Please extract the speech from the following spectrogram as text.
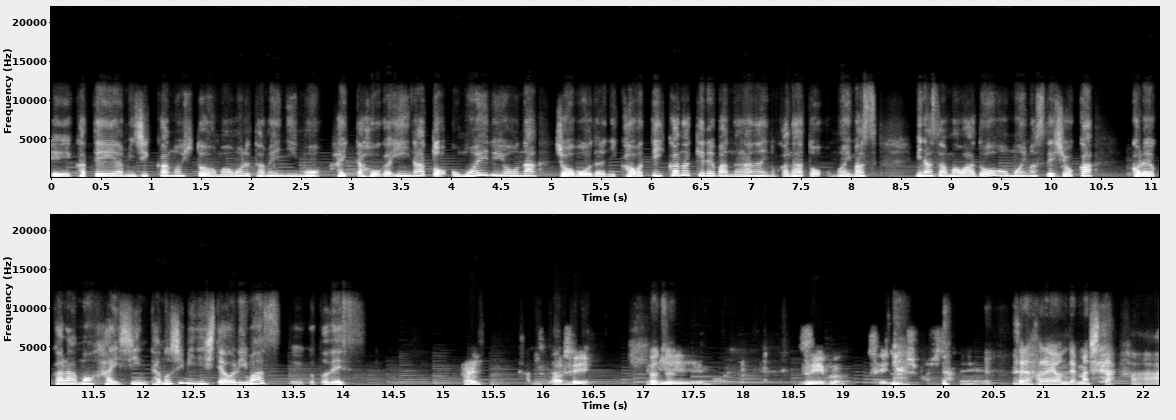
えー家庭や身近の人を守るためにも入った方がいいなと思えるような消防団に変わっていかなければならないのかなと思います。皆様はどう思いますでしょうか？これからも配信楽しみにしております。ということです。はい。神素晴らし上手いいいもう随分成長しましたね。つらつら読んでました。はあ、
